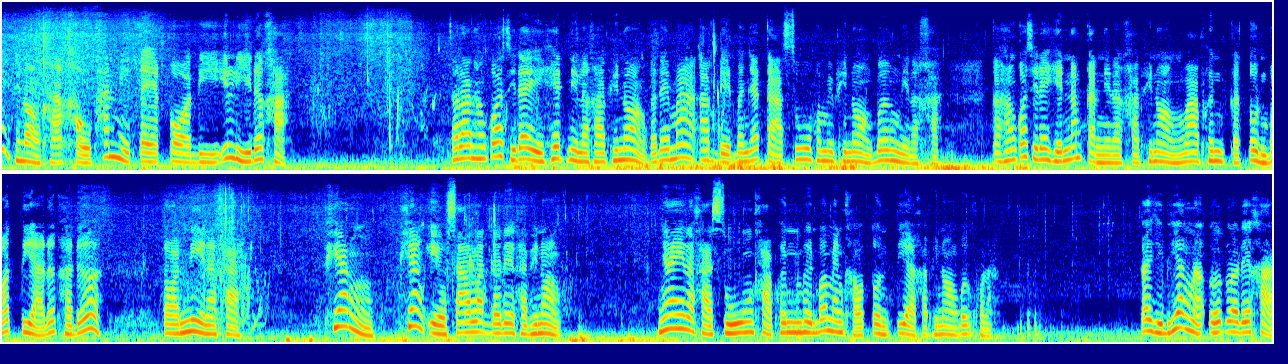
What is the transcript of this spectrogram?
ยพี่น้องขาเขาพันธุ์นี่แตกกอดีอิหลีเด้อค่ะสารานเขาก็สิได้เฮ็ดนี่แหละค่ะพี่น้องก็ได้มาอัปเดตบรรยากาศสู้พ่อแม่พี่น้องเบิ้งนี่แหละค่ะ ก็ทั้งก็สิได้เห็นน้กันนี่แหละค่ะ พี่น้องว่าเพิ่นกระต้นบ่เตียเด้อค่ะเด้อตอนนี้นะคะ เพียงเพียงเอวซาวลัดเด้อเด้อค่ะ พี่น้องใหญ่ละค่ะ สูงค่ะ เพิ่นเพิ่นบ่แมนเขาต้นเตี้ยค่ะ พี่น้องเบิ่งคนนะได้ถี่เพียงนะเอิกแล้วเด้ค่ะ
